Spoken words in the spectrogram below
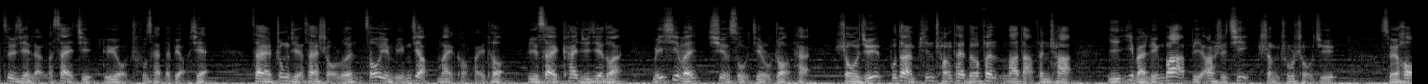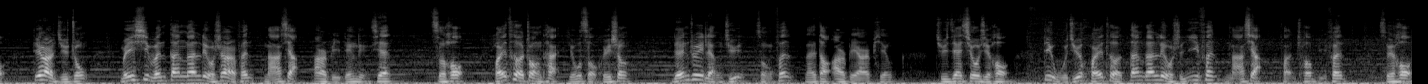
最近两个赛季屡有出彩的表现，在中锦赛首轮遭遇名将麦克怀特。比赛开局阶段，梅希文迅速进入状态，首局不断拼长台得分，拉大分差，以一百零八比二十七胜出首局。随后第二局中。梅西文单杆六十二分拿下二比零领先，此后怀特状态有所回升，连追两局总分来到二比二平。局间休息后，第五局怀特单杆六十一分拿下反超比分，随后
